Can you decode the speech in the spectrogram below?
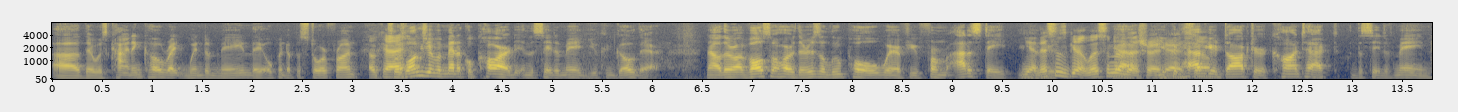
Uh, there was Kine and Co. right in Windham, Maine. They opened up a storefront. Okay. So as long as you have a medical card in the state of Maine, you can go there. Now there, I've also heard there is a loophole where if you're from out of state, you Yeah, this you- is good. Listen yeah, to this right you here. could have so- your doctor contact the state of Maine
